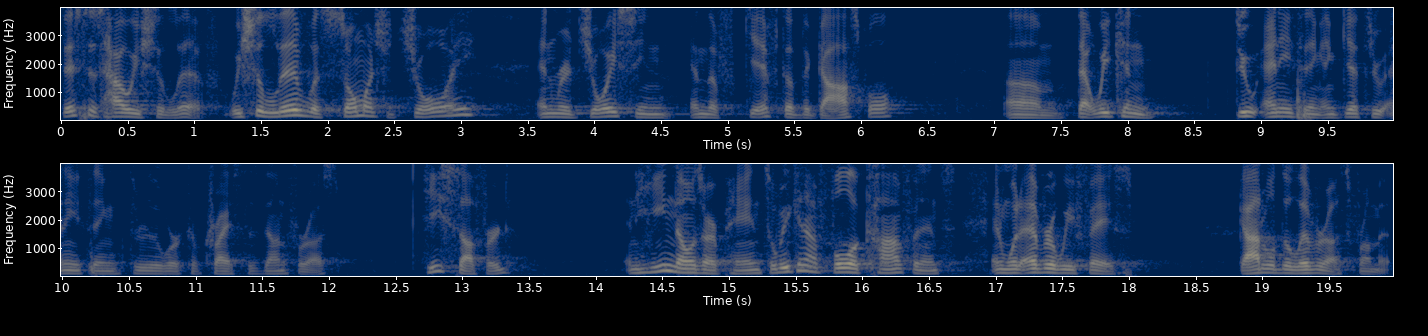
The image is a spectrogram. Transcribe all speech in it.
this is how we should live. We should live with so much joy and rejoicing in the gift of the gospel um, that we can do anything and get through anything through the work of Christ has done for us. He suffered, and He knows our pain, so we can have full confidence in whatever we face. God will deliver us from it.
